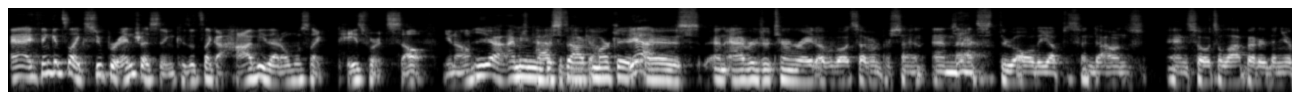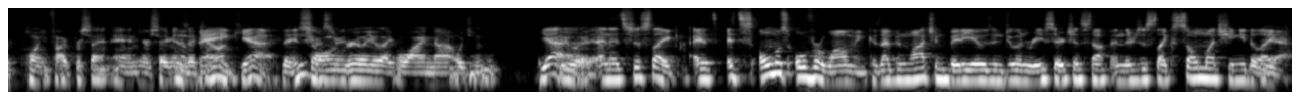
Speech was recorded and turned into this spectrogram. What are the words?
and I think it's like super interesting because it's like a hobby that almost like pays for itself. You know? Yeah, I mean the stock income. market Yeah. is an average return rate of about seven percent, and that's through all the ups and downs. And so it's a lot better than your 0.5 percent in your In savings a account. bank, yeah, the So interest rate. really, like, why not? Would you? Yeah, do it. and it's just like it's it's almost overwhelming because I've been watching videos and doing research and stuff, and there's just like so much you need to like Yeah.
